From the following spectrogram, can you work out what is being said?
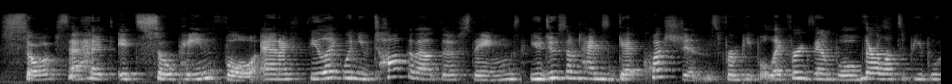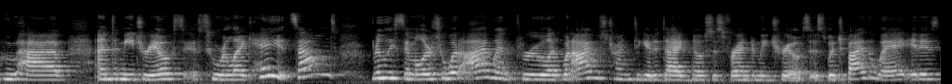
so upset. It's so painful. And I feel like when you talk about those things, you do sometimes get questions from people. Like for example, there are lots of people who have endometriosis who are like, hey, it sounds really similar to what I went through like when I was trying to get a diagnosis for endometriosis, which by the way, it is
